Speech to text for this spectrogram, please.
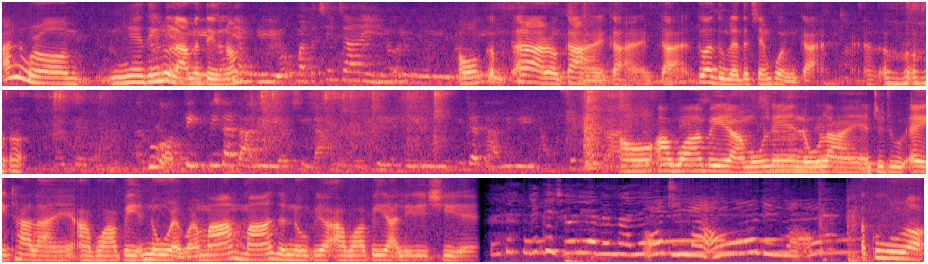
အဲ့လိုတော့ငယ်သေးလို့လားမသိဘူးနော်ဥမာတချင်းကြရင်တို့အဲ့လိုမျိုးလေးဩအဲ့ဒါတော့ကရယ်ကရယ်ကရယ်သူကသူလည်းတချင်းဖွင့်ပြီးကရယ်အဲ့လိုအခုတော့တိတိတက်တာလေးရောရှိလားအဲ့လိုမျိုးချင်းလေးတိတက်တာလေးတွေနော်စိတ်တက်တာဩအဘွားပေးတာမိုးလင်းနိုးလာရင်အတူတူအိတ်ထလာရင်အဘွားပေးအနိုးရယ်ပေါ့နော်မားမားစနိုးပြီးတော့အဘွားပေးတာလေးတွေရှိတယ်တိတိချိုးလေးပဲမလေးဩဒီမှာဩဒီမှာဩအခုတော့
